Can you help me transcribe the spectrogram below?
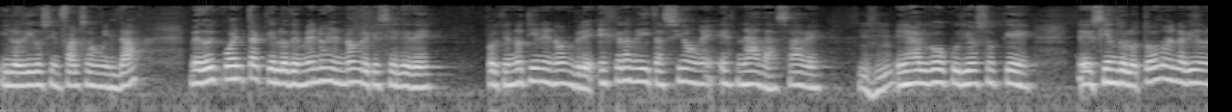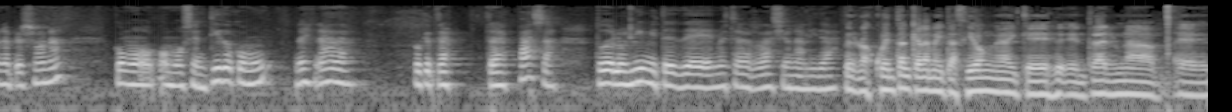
y lo digo sin falsa humildad, me doy cuenta que lo de menos es el nombre que se le dé, porque no tiene nombre. Es que la meditación es, es nada, ¿sabes? Es algo curioso que, eh, siéndolo todo en la vida de una persona, como, como sentido común, no es nada, porque tras- traspasa todos los límites de nuestra racionalidad. Pero nos cuentan que la meditación hay que entrar en una eh,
